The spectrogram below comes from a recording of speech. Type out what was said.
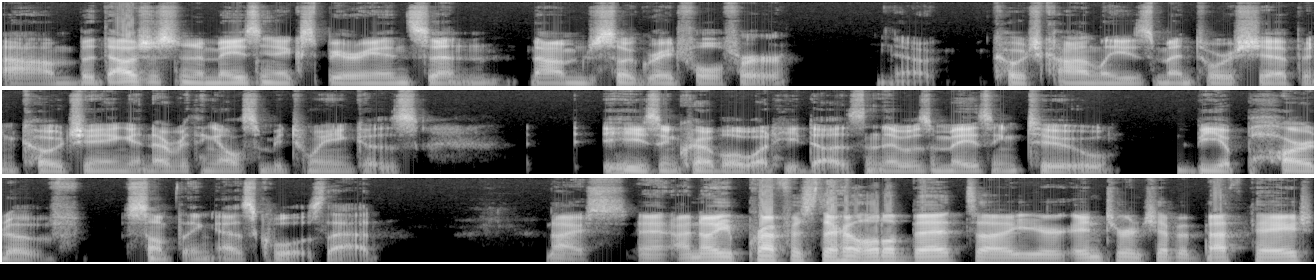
Um, but that was just an amazing experience, and I'm just so grateful for you know Coach Conley's mentorship and coaching and everything else in between because he's incredible at what he does, and it was amazing to be a part of something as cool as that. Nice. And I know you prefaced there a little bit uh, your internship at Bethpage.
